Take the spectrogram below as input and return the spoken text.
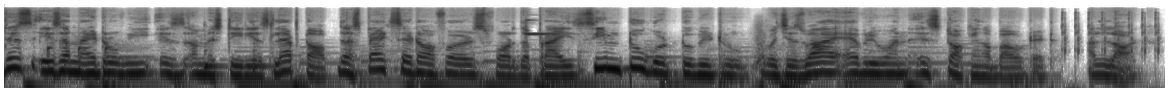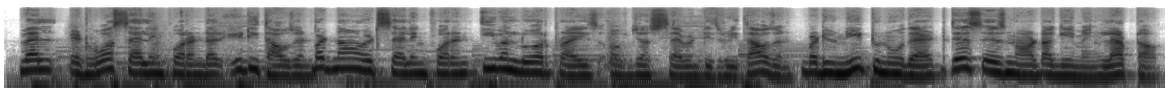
This Acer Nitro V is a mysterious laptop. The specs it offers for the price seem too good to be true, which is why everyone is talking about it a lot. Well, it was selling for under 80,000 but now it's selling for an even lower price of just 73,000. But you need to know that this is not a gaming laptop.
